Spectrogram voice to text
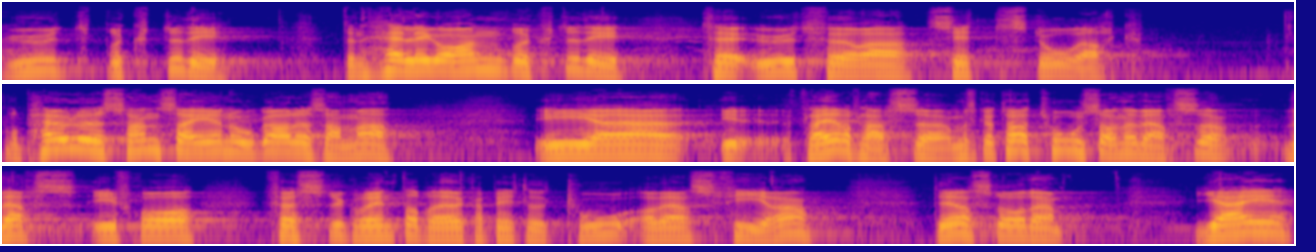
Gud brukte dem. Den hellige ånd brukte dem til å utføre sitt storverk. Og Paulus han sier noe av det samme i, uh, i flere plasser. Vi skal ta to sånne verser, vers fra 1. Korinterbrev kapittel 2 og vers 4. Der står det Jeg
